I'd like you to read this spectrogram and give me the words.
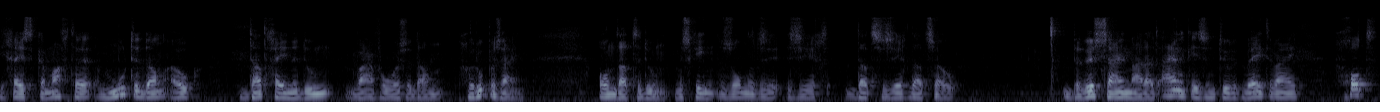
die geestelijke machten moeten dan ook datgene doen waarvoor ze dan geroepen zijn. Om dat te doen. Misschien zonder zich, dat ze zich dat zo bewust zijn, maar uiteindelijk is het natuurlijk, weten wij, God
